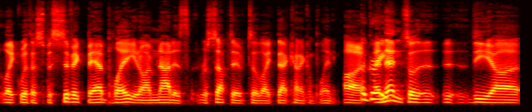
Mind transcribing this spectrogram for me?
like with a specific bad play, you know, I'm not as receptive to like that kind of complaining. Uh, Agreed. And then so the the uh,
